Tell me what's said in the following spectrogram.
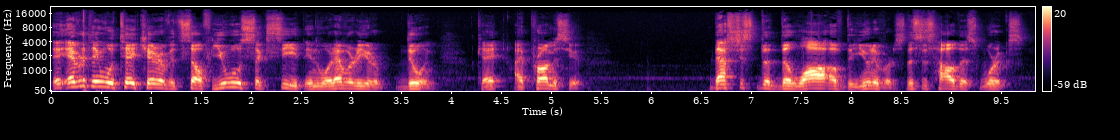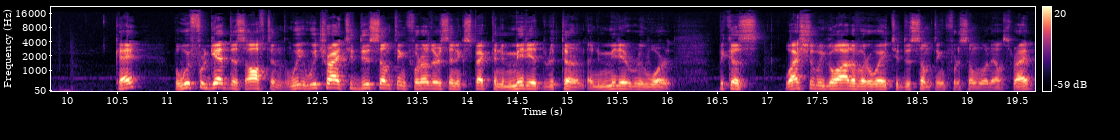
everything will take care of itself. You will succeed in whatever you're doing. Okay? I promise you. That's just the, the law of the universe. This is how this works. Okay? But we forget this often. We, we try to do something for others and expect an immediate return, an immediate reward. Because why should we go out of our way to do something for someone else, right?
